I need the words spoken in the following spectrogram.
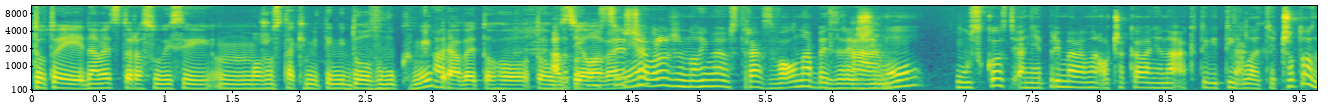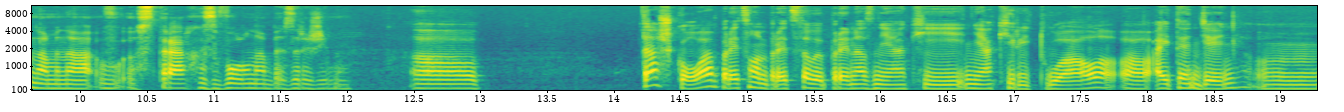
toto je jedna vec, ktorá súvisí um, možno s takými tými dozvukmi a. práve toho, toho ale vzdelávania. Ale ešte hovorili, že mnohí majú strach z voľna bez režimu. Áno úzkosť a neprimerané očakávanie na aktivity tak. v lete. Čo to znamená strach z voľna bez režimu? Uh, tá škola predsa len predstavuje pre nás nejaký, nejaký rituál, uh, aj ten deň. Um,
